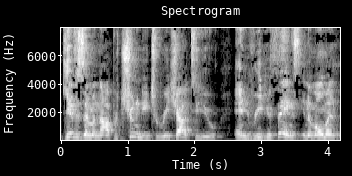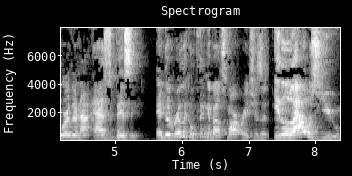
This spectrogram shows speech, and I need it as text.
gives them an opportunity to reach out to you and read your things in a moment where they're not as busy. And the really cool thing about SmartReach is that it allows you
